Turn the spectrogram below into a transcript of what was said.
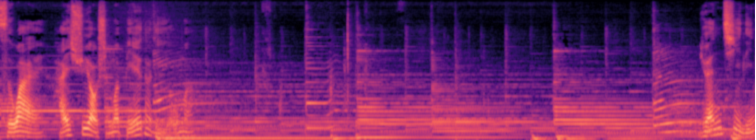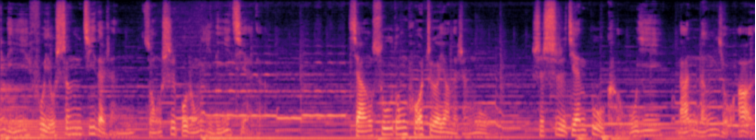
此外，还需要什么别的理由吗？元气淋漓、富有生机的人，总是不容易理解的。像苏东坡这样的人物，是世间不可无一、难能有二的。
